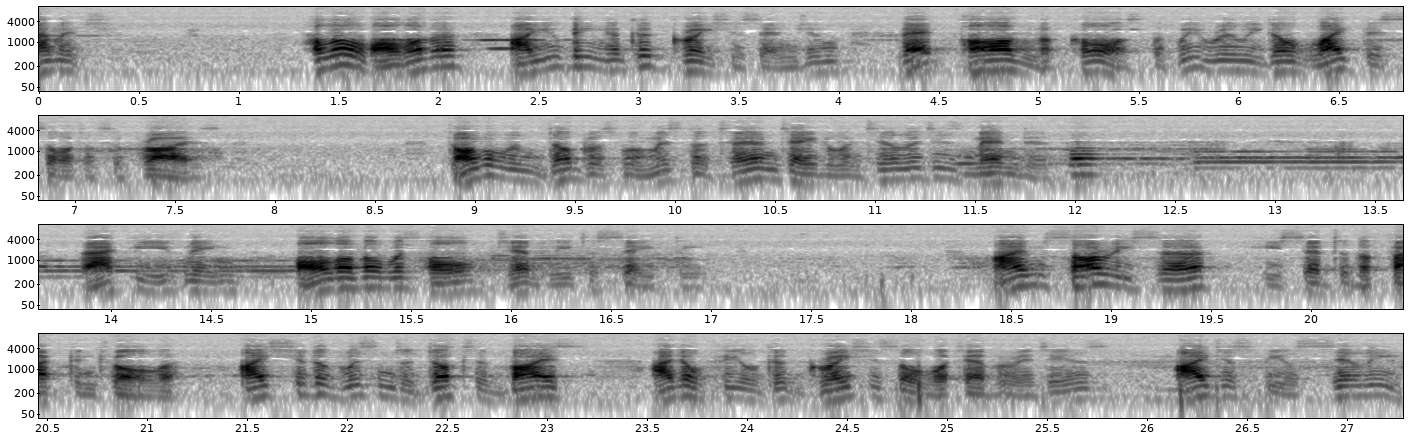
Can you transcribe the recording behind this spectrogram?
damage. Hello, Oliver. Are you being a good gracious engine? Beg pardon, of course, but we really don't like this sort of surprise. Donald and Douglas will miss the turntable until it is mended. That evening, Oliver was hauled gently to safety. I'm sorry, sir, he said to the Fat Controller. I should have listened to Duck's advice. I don't feel good gracious or whatever it is. I just feel silly.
